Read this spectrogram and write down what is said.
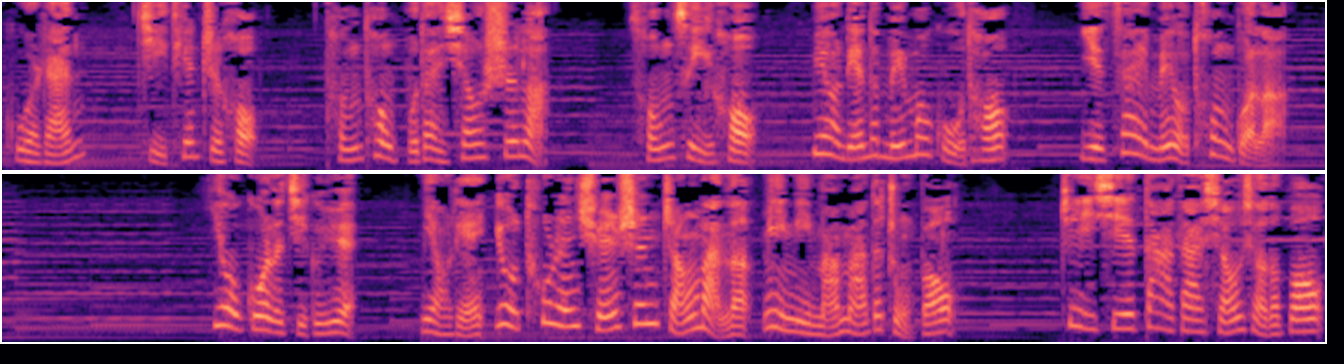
果然，几天之后，疼痛不但消失了，从此以后，妙莲的眉毛骨头也再没有痛过了。又过了几个月，妙莲又突然全身长满了密密麻麻的肿包，这些大大小小的包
